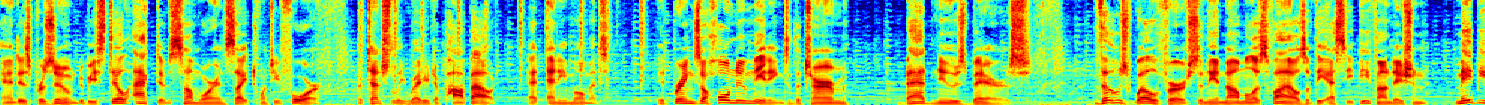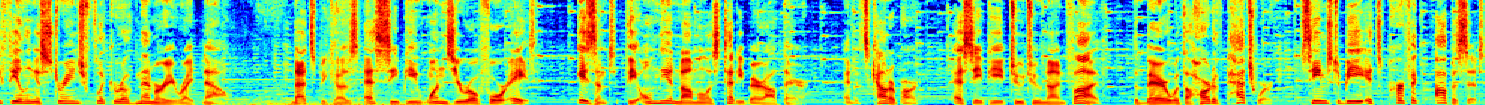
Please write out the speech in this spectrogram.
and is presumed to be still active somewhere in Site 24, potentially ready to pop out at any moment. It brings a whole new meaning to the term Bad News Bears. Those well versed in the anomalous files of the SCP Foundation may be feeling a strange flicker of memory right now. That's because SCP 1048 isn't the only anomalous teddy bear out there, and its counterpart, SCP 2295, the bear with a heart of patchwork, seems to be its perfect opposite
